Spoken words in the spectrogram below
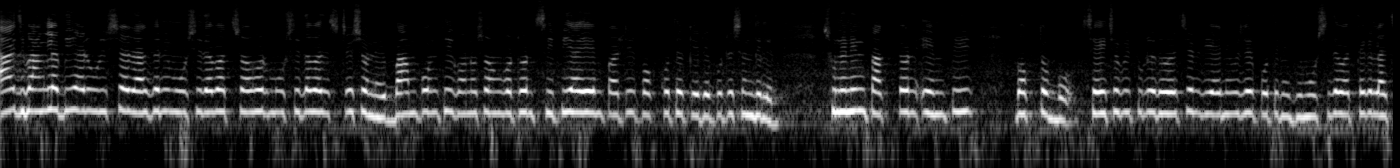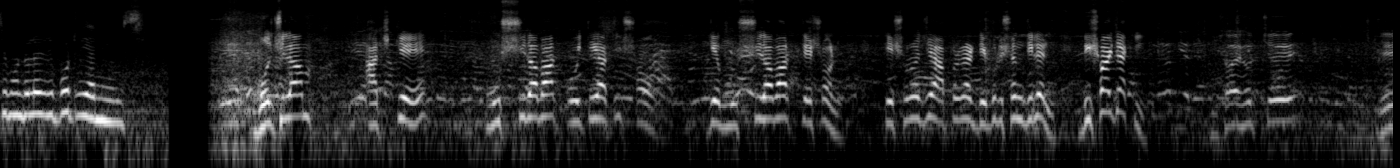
আজ বাংলা বিহার উড়িষ্যার রাজধানী মুর্শিদাবাদ শহর মুর্শিদাবাদ স্টেশনে বামপন্থী গণসংগঠন সিপিআইএম পার্টির পক্ষ থেকে ডেপুটেশন দিলেন। শুনে নিন প্রাক্তন এমপির বক্তব্য। সেই ছবি তুলে ধরেছেন রিয়া নিউজের প্রতিনিধি। মুর্শিদাবাদ থেকে লাচি মণ্ডলের রিপোর্ট রিয়া নিউজ। বলছিলাম আজকে মুর্শিদাবাদ ঐতিহাসিক শহর যে মুর্শিদাবাদ স্টেশন স্টেশনে যে আপনারা ডেপুটেশন দিলেন বিষয়টা কি? বিষয় হচ্ছে যে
